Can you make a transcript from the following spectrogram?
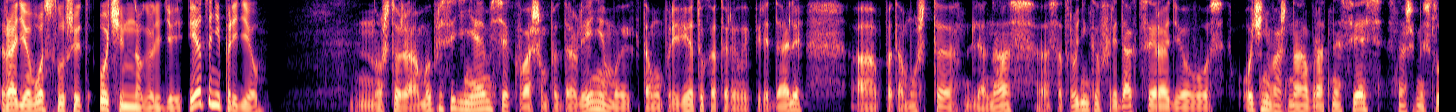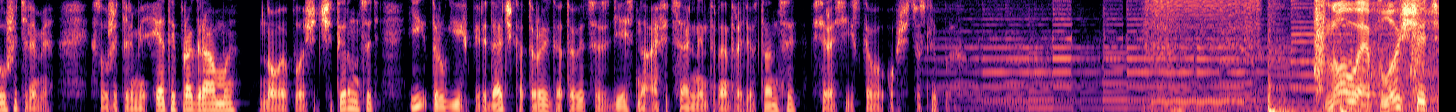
радиовоз слушает очень много много людей. И это не предел. Ну что же, а мы присоединяемся к вашим поздравлениям и к тому привету, который вы передали, а, потому что для нас, сотрудников редакции «Радио ВОЗ», очень важна обратная связь с нашими слушателями, слушателями этой программы «Новая площадь 14» и других передач, которые готовятся здесь, на официальной интернет-радиостанции Всероссийского общества слепых. Новая площадь,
